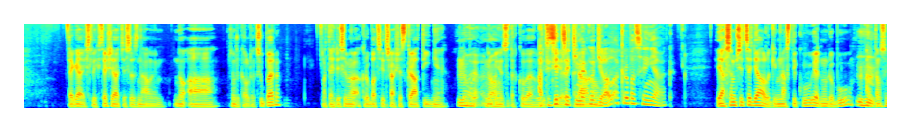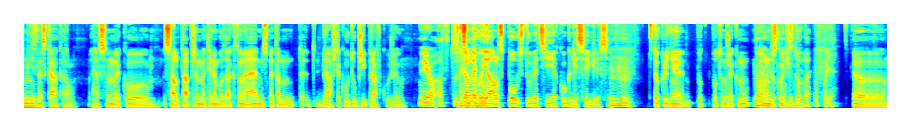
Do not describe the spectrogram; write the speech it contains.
tak já, jestli chceš, já tě seznámím. No a jsem říkal, tak super. A tehdy jsem měl akrobaci třeba šestkrát týdně. No, no. něco takového. A ty jsi předtím jako ráno. dělal akrobaci nějak? Já jsem sice dělal gymnastiku jednu dobu, mm-hmm. Mhm. ale tam jsem nic neskákal. Já jsem jako salta, přemety nebo tak to ne, my jsme tam, t- děláš takovou tu přípravku, že jo. Jo, a to Já jsem dělal toho jako... dělal spoustu věcí jako kdysi, kdysi. Mm-hmm. Mhm. To klidně po, potom řeknu, No, jenom jasně, dokončím jasně. tohle. No. Uh,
